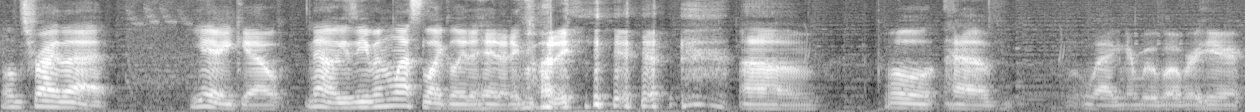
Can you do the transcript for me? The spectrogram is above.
We'll try that. There you go. Now he's even less likely to hit anybody. um, we'll have Wagner move over here.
